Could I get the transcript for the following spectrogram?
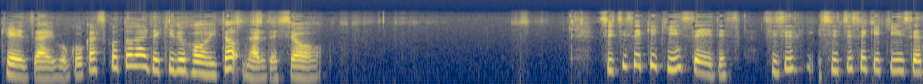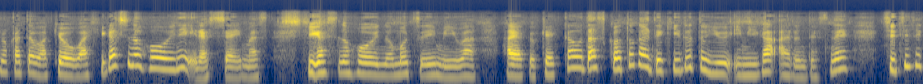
経済を動かすことができる方位となるでしょう。七石金星です七石金星の方は今日は東の方位にいらっしゃいます。東の方位の持つ意味は早く結果を出すことができるという意味があるんですね。七石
